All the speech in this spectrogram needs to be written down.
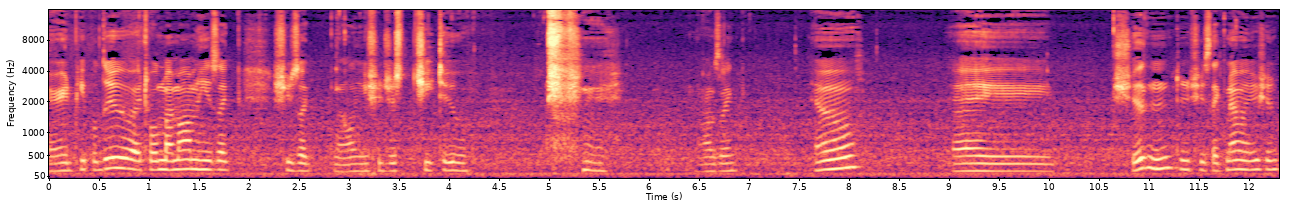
married people do. I told my mom, and he's like, she's like, well, you should just cheat too. I was like, no, I shouldn't. And she's like, no, you should.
